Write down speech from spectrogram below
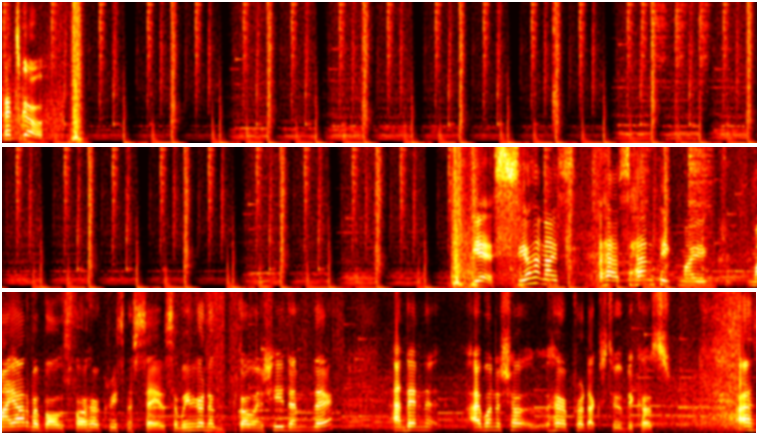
Let's go. Yes, Johanna has handpicked my my Arvo bowls for her Christmas sale, so we're gonna go and see them there, and then I want to show her products too because, as,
